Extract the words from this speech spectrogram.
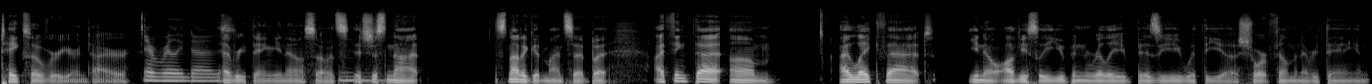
takes over your entire It really does. everything you know so it's it's just not it's not a good mindset but I think that um, I like that. You know, obviously, you've been really busy with the uh, short film and everything, and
